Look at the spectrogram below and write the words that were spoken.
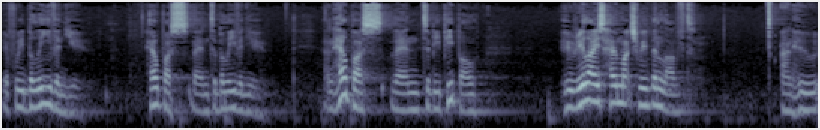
If we believe in you, help us then to believe in you. And help us then to be people who realize how much we've been loved and who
